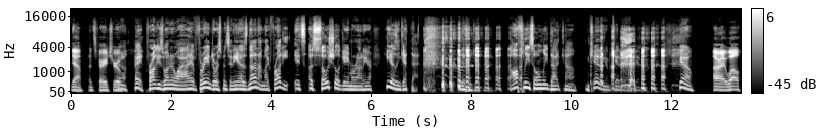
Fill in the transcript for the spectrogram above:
Yeah, that's very true. Yeah. Hey, Froggy's wondering why I have three endorsements and he has none. I'm like, Froggy, it's a social game around here. He doesn't get that. He doesn't get that. Offleaseonly.com. I'm kidding. I'm kidding. I'm kidding. You know, All right. Well,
